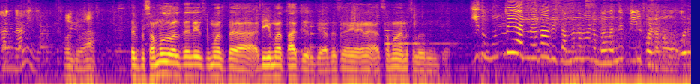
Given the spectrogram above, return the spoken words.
அதனால இங்க. ஓகேவா? சார் இப்போ சமூக வலைத்தளத்திலே சும்மா த- அதிகமா தாக்கு இருக்கு. அதை ச- என்ன- சம்மந்தம் என்ன சொல்ல இது உண்மையா இருந்தா அது சம்பந்தமா நம்ம வந்து ஃபீல் பண்ணணும். ஒரு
